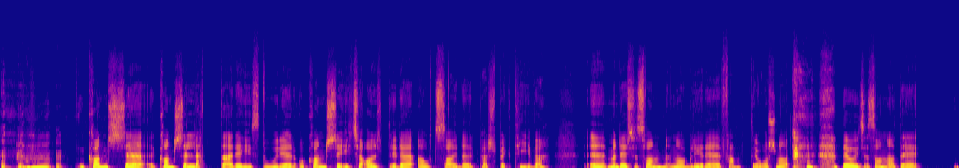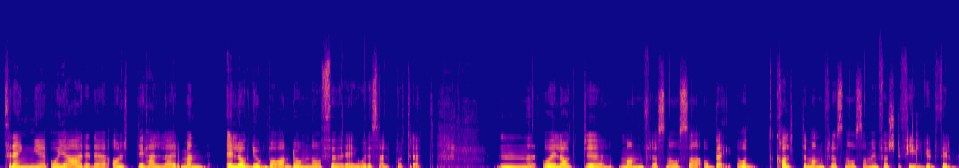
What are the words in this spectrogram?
Kanskje, kanskje lettere historier, og kanskje ikke alltid det outsider-perspektivet. Eh, Men det er ikke sånn Nå blir jeg 50 år snart. Det er jo ikke sånn at jeg trenger å gjøre det alltid heller. Men jeg lagde jo barndom nå før jeg gjorde selvportrett. Mm, og jeg lagde 'Mannen fra Snåsa', og, og kalte 'Mannen fra Snåsa' min første feel good-film.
